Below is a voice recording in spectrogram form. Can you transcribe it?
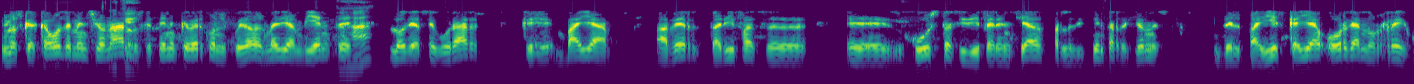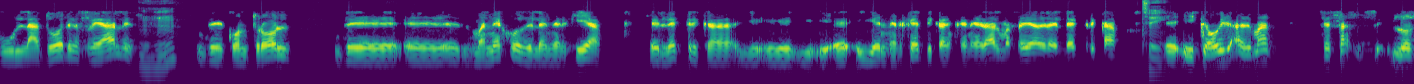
Los que acabo de mencionar, los que tienen que ver con el cuidado del medio ambiente, lo de asegurar que vaya a haber tarifas eh, eh, justas y diferenciadas para las distintas regiones del país, que haya órganos reguladores reales de control del de, eh, manejo de la energía eléctrica y, energética en general, más allá de la eléctrica, eh, y que hoy además se los,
